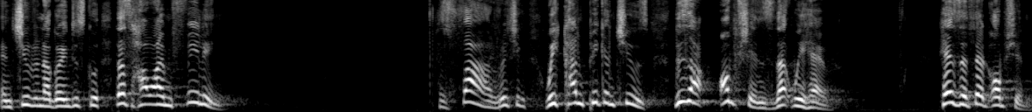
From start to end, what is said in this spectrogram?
and children are going to school. That's how I'm feeling. It's far reaching. We can't pick and choose. These are options that we have. Here's the third option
